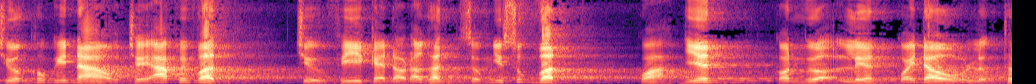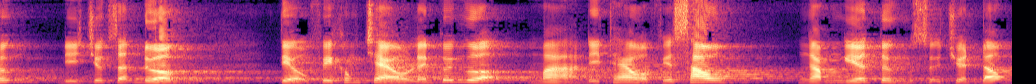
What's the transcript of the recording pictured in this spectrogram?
trương không khi nào chơi ác với vật, Trừ phi kẻ đó đã gần giống như súc vật. Quả nhiên, Con ngựa liền quay đầu lững thững Đi trước dẫn đường. Tiểu Phi không trèo lên cưỡi ngựa Mà đi theo ở phía sau, Ngắm nghía từng sự chuyển động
